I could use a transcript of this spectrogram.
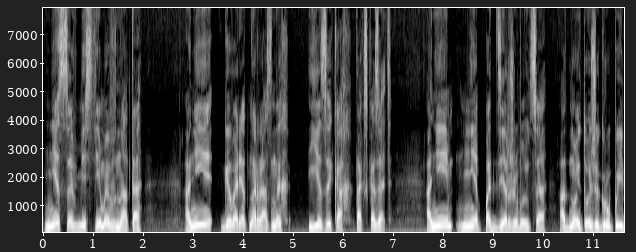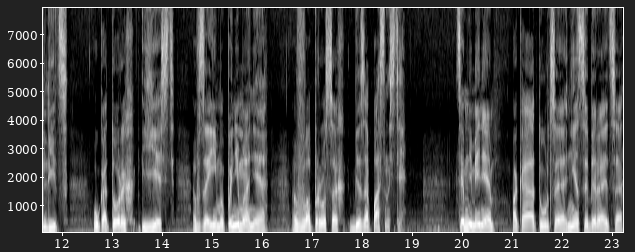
несовместимы в НАТО. Они говорят на разных языках, так сказать. Они не поддерживаются одной и той же группой лиц, у которых есть взаимопонимание в вопросах безопасности. Тем не менее, пока Турция не собирается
